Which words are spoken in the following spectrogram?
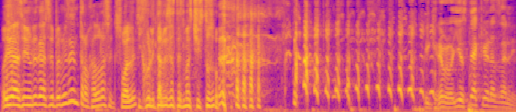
Oiga, señorita, ¿se permiten trabajadoras sexuales? Híjole, tal vez hasta es más chistoso. Y, quiero- ¿Y usted a qué hora sale?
